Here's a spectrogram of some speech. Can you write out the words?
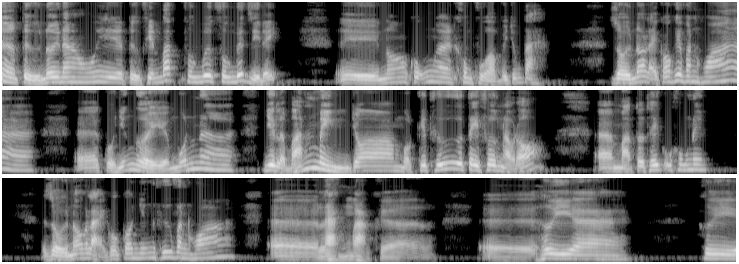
ờ, từ nơi nào ấy, từ phiên bắc phương bước phương biết gì đấy thì nó cũng ờ, không phù hợp với chúng ta. Rồi nó lại có cái văn hóa ờ, của những người muốn như là bán mình cho một cái thứ tây phương nào đó mà tôi thấy cũng không nên. Rồi nó lại có có những thứ văn hóa làng mạc hơi hơi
